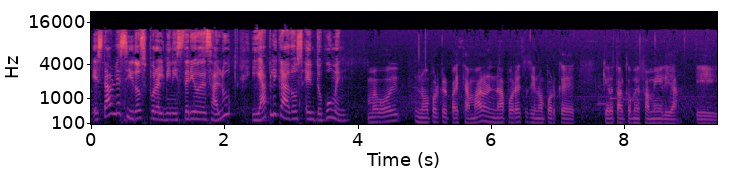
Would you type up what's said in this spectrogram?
establecidos por el Ministerio de Salud y aplicados en Tocumen. Me voy no porque el país está malo ni nada por eso, sino porque quiero estar con mi familia y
